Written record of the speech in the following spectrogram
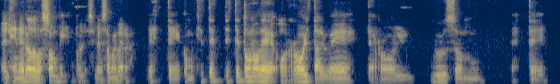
el género de los zombies, por decirlo de esa manera. Este, como que este, este tono de horror, tal vez, terror, gruesome, este,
